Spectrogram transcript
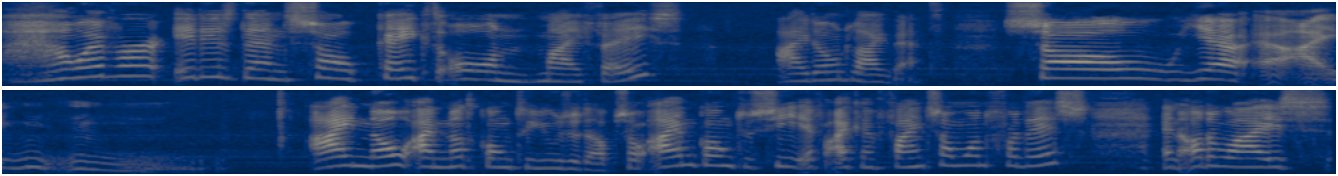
However, it is then so caked on my face. I don't like that. So, yeah, I... I know I'm not going to use it up. So I'm going to see if I can find someone for this. And otherwise,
